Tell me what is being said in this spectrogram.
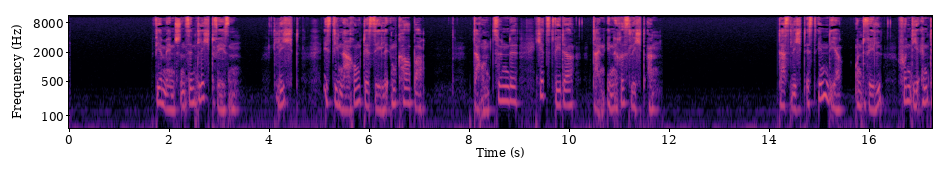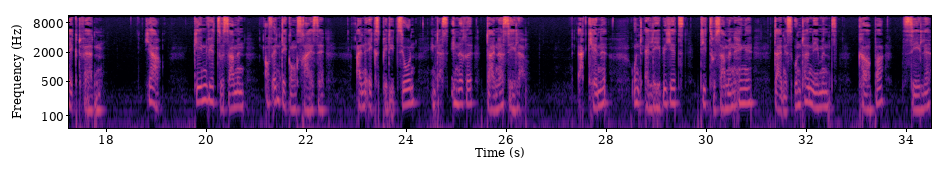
Wir Menschen sind Lichtwesen. Licht ist die Nahrung der Seele im Körper. Darum zünde jetzt wieder dein inneres Licht an. Das Licht ist in dir und will von dir entdeckt werden. Ja, gehen wir zusammen auf Entdeckungsreise, eine Expedition in das Innere deiner Seele. Erkenne und erlebe jetzt die Zusammenhänge deines Unternehmens Körper, Seele,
